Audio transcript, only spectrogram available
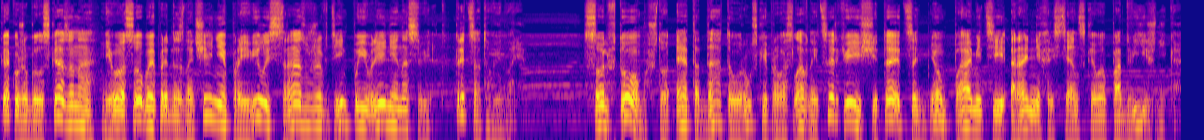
Как уже было сказано, его особое предназначение проявилось сразу же в день появления на свет, 30 января. Соль в том, что эта дата у русской православной церкви считается днем памяти раннехристианского подвижника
